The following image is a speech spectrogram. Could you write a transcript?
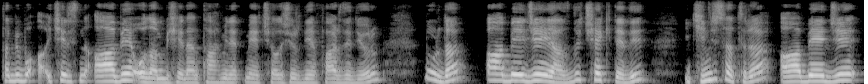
Tabi bu içerisinde AB olan bir şeyden tahmin etmeye çalışır diye farz ediyorum. Burada ABC yazdı. Check dedi. İkinci satıra ABC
